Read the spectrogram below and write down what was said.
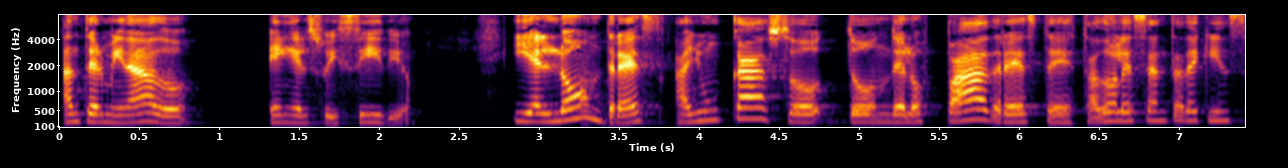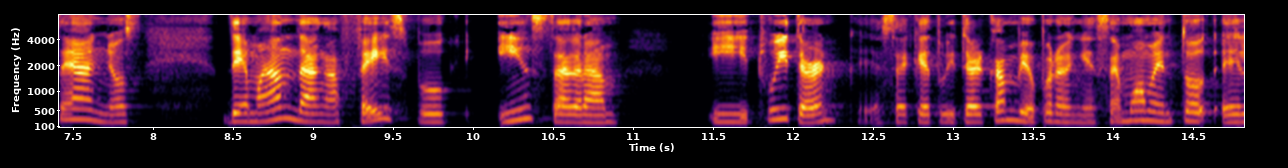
han terminado en el suicidio. Y en Londres hay un caso donde los padres de esta adolescente de 15 años demandan a Facebook, Instagram y Twitter, que ya sé que Twitter cambió, pero en ese momento eh,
